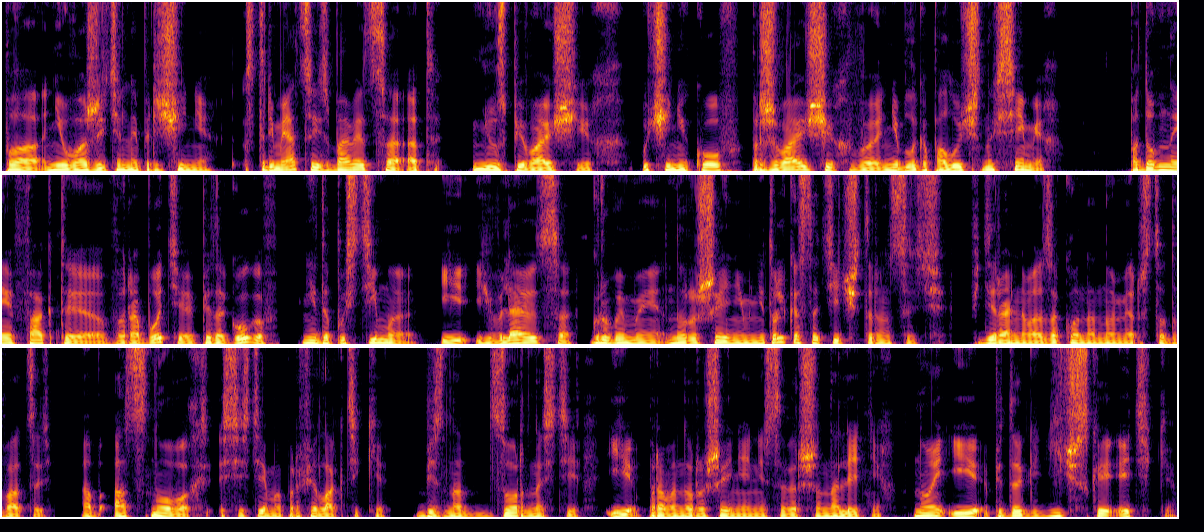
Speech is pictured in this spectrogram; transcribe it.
по неуважительной причине, стремятся избавиться от неуспевающих учеников, проживающих в неблагополучных семьях. Подобные факты в работе педагогов недопустимы и являются грубыми нарушениями не только статьи 14 Федерального закона номер 120 об основах системы профилактики безнадзорности и правонарушения несовершеннолетних, но и педагогической этики.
